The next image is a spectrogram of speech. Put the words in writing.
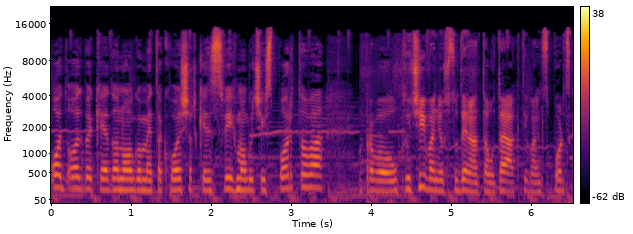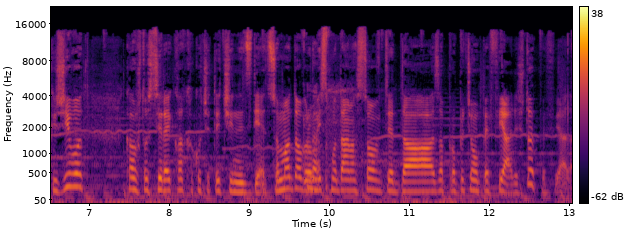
od odbojke do nogometa, košarke, svih mogućih sportova. Zapravo uključivanju studenata u taj aktivan sportski život kao što si rekla kako ćete činiti s djecom. A dobro, mi smo danas ovdje da zapravo pričamo o pefijadi. Što je pefijada?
